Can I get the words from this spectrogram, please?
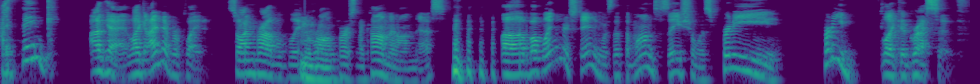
I think okay, like I never played it, so I'm probably the Mhm. wrong person to comment on this. uh, but my understanding was that the monetization was pretty, pretty like aggressive.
